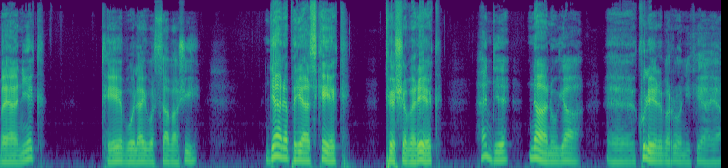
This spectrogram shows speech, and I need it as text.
بەیانیەک کەێ بۆ لای وەستا باشی دیارە پریاسکەیەک توێشەبەرەیەک هەندێ نان و یا کولێرە بە ڕۆنی تایە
